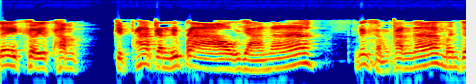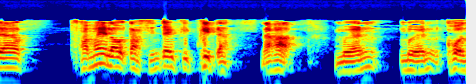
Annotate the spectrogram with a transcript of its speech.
ได้เคยทำผิดพลาดกันหรือเปล่าอย่านะ เรื่องสำคัญนะ มันจะทำให้เราตัดสินใจผิดๆอะนะครับ เหมือน เหมือนคน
